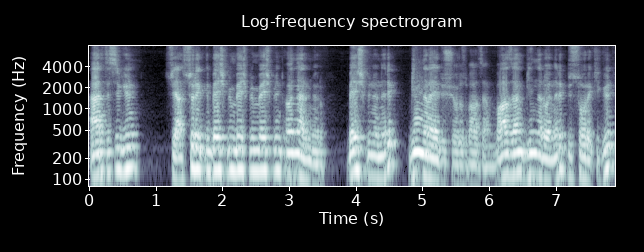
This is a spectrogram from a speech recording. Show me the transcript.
Ertesi gün yani sürekli 5000 5000 5000 önermiyorum. 5000 önerip 1000 liraya düşüyoruz bazen. Bazen 1000 lira önerip bir sonraki gün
